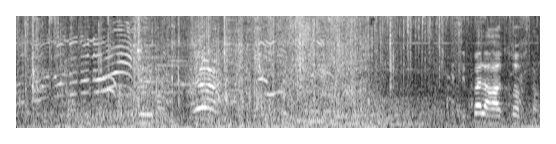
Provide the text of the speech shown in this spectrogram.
Oh non, non, non, non, non C'est pas Lara Croft hein.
